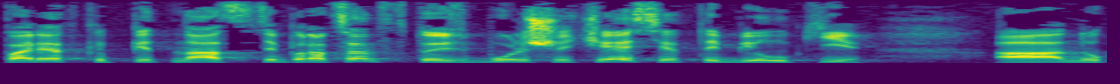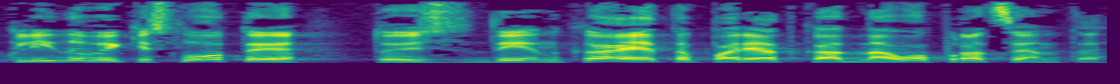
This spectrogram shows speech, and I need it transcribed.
порядка 15%, то есть большая часть это белки. А нуклеиновые кислоты, то есть ДНК, это порядка 1%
